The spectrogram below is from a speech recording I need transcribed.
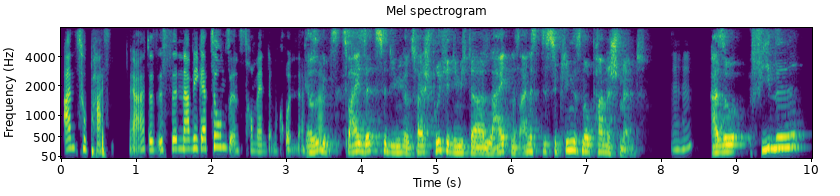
anzupassen. Ja, das ist ein Navigationsinstrument im Grunde. Also gibt es zwei Sätze, die mich, oder zwei Sprüche, die mich da leiten. Das eine ist Disziplin ist no punishment. Mhm. Also viele,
